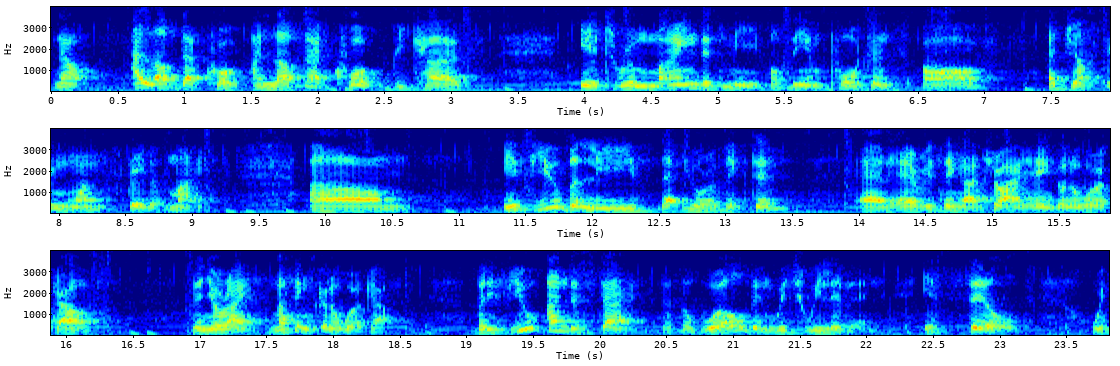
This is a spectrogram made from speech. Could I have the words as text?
Now, I love that quote. I love that quote because it reminded me of the importance of adjusting one's state of mind. Um, if you believe that you're a victim and everything I try ain't gonna work out, then you're right, nothing's gonna work out. But if you understand that the world in which we live in is filled with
